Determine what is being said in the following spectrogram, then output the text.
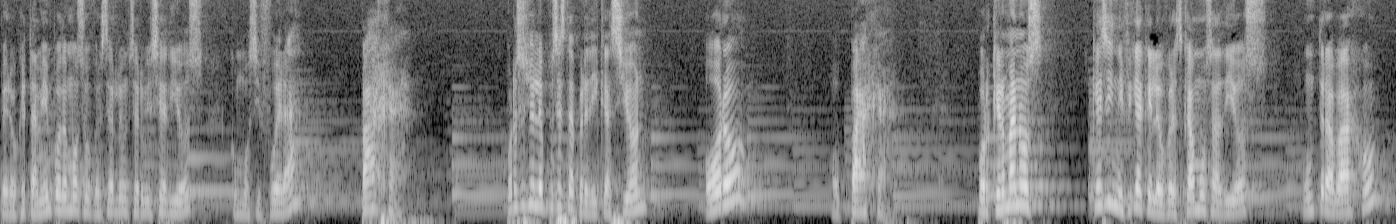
Pero que también podemos ofrecerle un servicio a Dios como si fuera paja. Por eso yo le puse esta predicación, oro o paja. Porque hermanos, ¿qué significa que le ofrezcamos a Dios un trabajo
